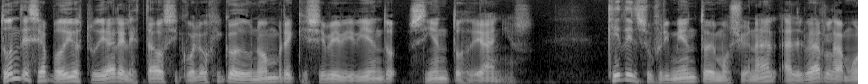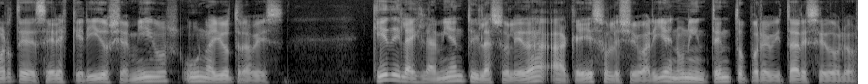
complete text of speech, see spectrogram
¿Dónde se ha podido estudiar el estado psicológico de un hombre que lleve viviendo cientos de años? ¿Qué del sufrimiento emocional al ver la muerte de seres queridos y amigos una y otra vez? ¿Qué del aislamiento y la soledad a que eso le llevaría en un intento por evitar ese dolor?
